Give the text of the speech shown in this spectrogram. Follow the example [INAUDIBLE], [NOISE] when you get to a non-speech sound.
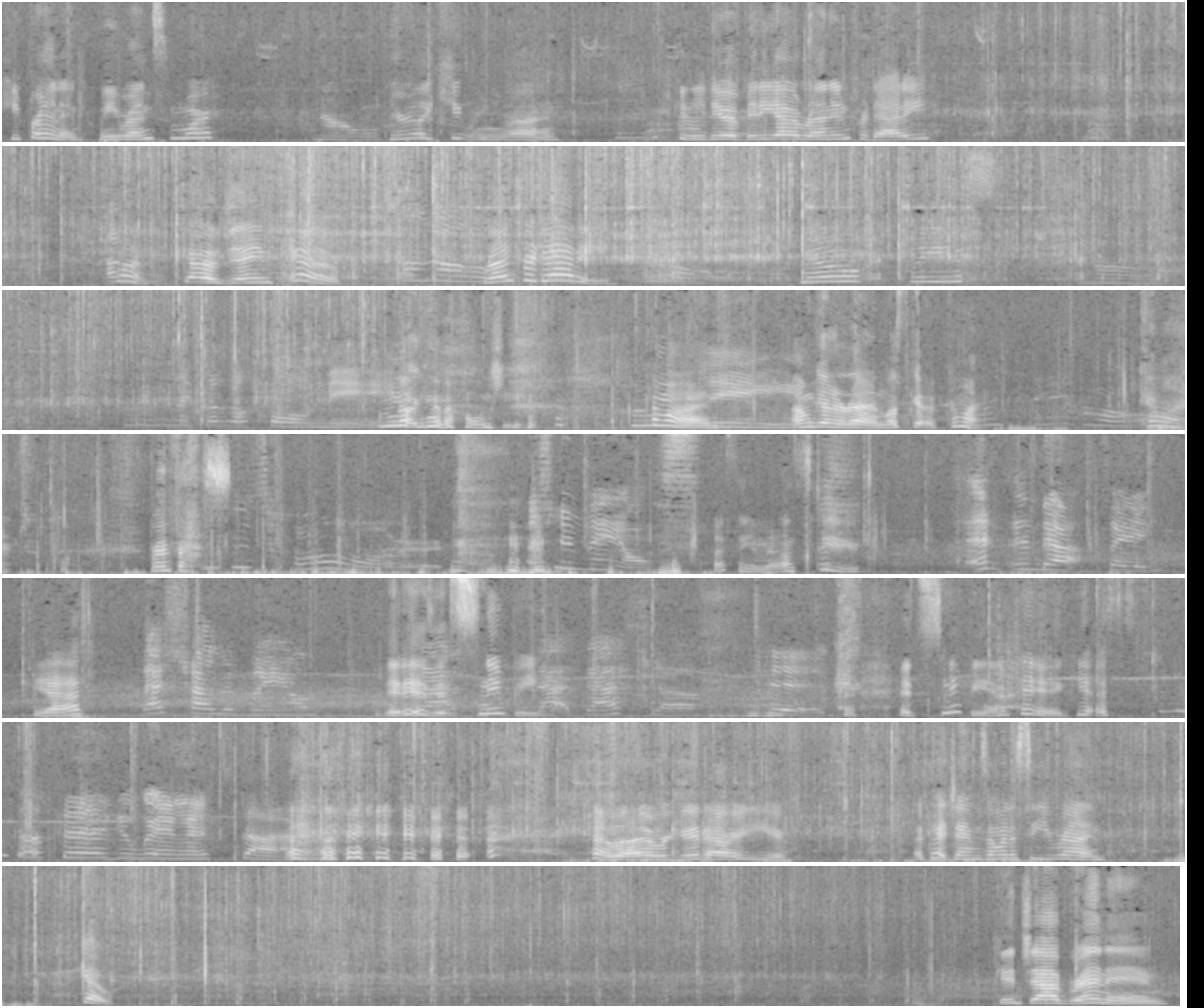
keep running. Will you run some more? No. You're really cute when you run. [LAUGHS] Can you do a video running for Daddy? Come on. Go, James, go. Oh no. Run for Daddy. No. No, please. No. They're gonna hold me. I'm not to hold you. Come on. Please. I'm going to run. Let's go. Come on. Come on. Run fast. This is hard. I see a mouse. I see a mouse too. And, and that thing. Yeah, That's Charlie Brown. it is. It's Snoopy. That, that's a pig. [LAUGHS] It's Snoopy and a pig. Yes. the pig a [LAUGHS] star. Hello, we're good. How are you? Okay, James, I want to see you run. Go. Good job running.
